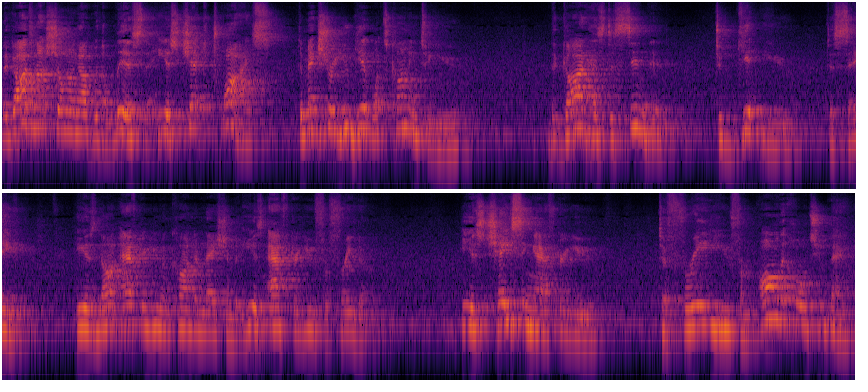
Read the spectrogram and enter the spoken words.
That God's not showing up with a list that He has checked twice to make sure you get what's coming to you. That God has descended to get you, to save you. He is not after you in condemnation, but He is after you for freedom. He is chasing after you to free you from all that holds you bound.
